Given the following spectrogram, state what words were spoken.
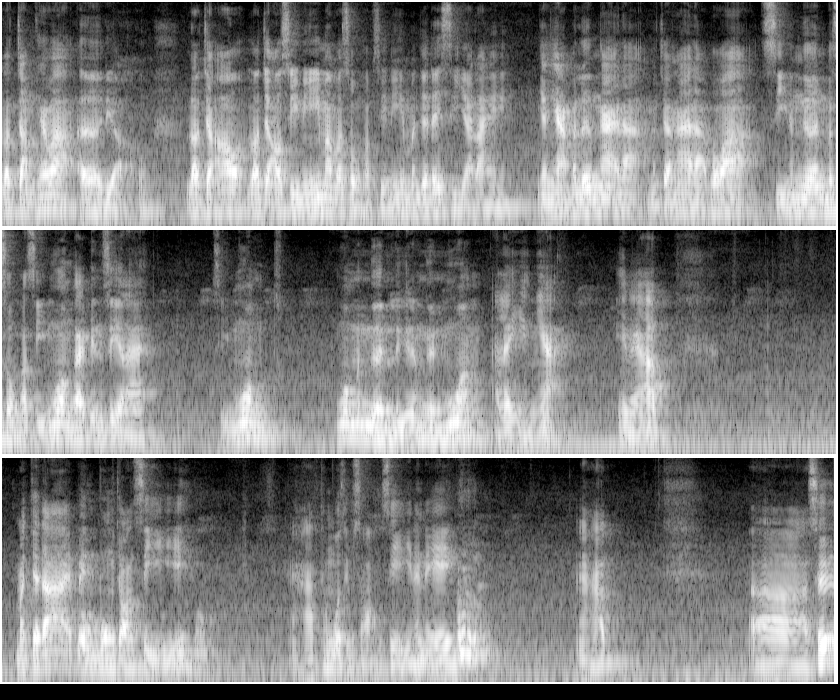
เราจำแค่ว่า เออ เดี๋ยว เราจะเอาเราจะเอาสีนี้มาผสมกับสีนี้มันจะได้สีอะไร อย่างเงี้ยมันเริ่มง่ายละมันจะง่ายแล้วเพราะว่าสีน้ำเงินผสมกับสีม่วงกลายเป็นสีอะไร สีม่วงม่วงน้ำเงินหรือน้ำเงินม่วงอะไรอย่างเงี้ย เห็นไหมครับ มันจะได้เป็นวงจรสีนะครับทั้งหมด 12 สีนั่นเองนะครับเอ่อซึ่ง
